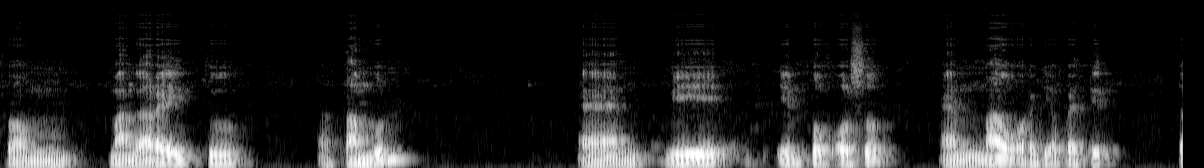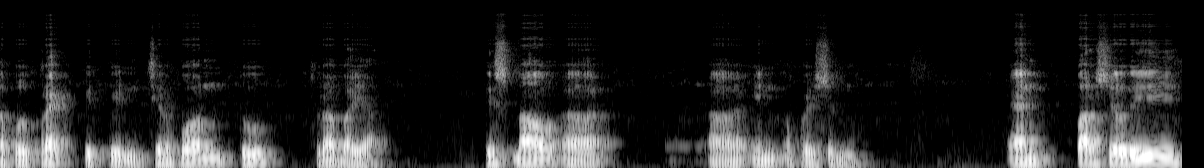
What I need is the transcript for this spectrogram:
from Manggarai to uh, Tambun. And we involve also, and now already operated, double track between Cirebon to Surabaya. This now uh, uh, in operation. And partially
